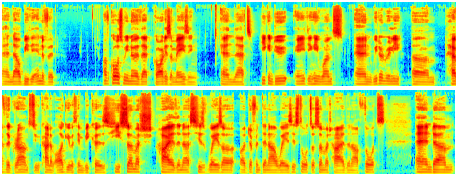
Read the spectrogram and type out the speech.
and that'll be the end of it. Of course, we know that God is amazing and that he can do anything he wants, and we don't really um, have the grounds to kind of argue with him because he's so much higher than us. His ways are, are different than our ways. His thoughts are so much higher than our thoughts. And um,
